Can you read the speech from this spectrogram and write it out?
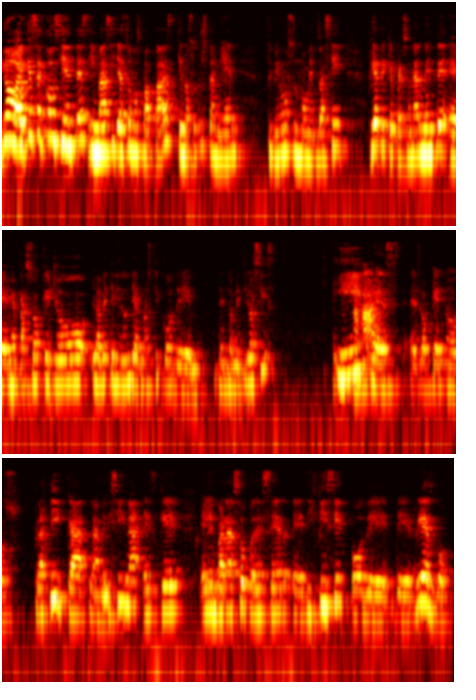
No, hay que ser conscientes y más si ya somos papás, que nosotros también tuvimos un momento así. Fíjate que personalmente eh, me pasó que yo, había tenido un diagnóstico de, endometriosis y pues eh, lo que nos platica la medicina es que el embarazo puede ser eh, difícil o de, de riesgo.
